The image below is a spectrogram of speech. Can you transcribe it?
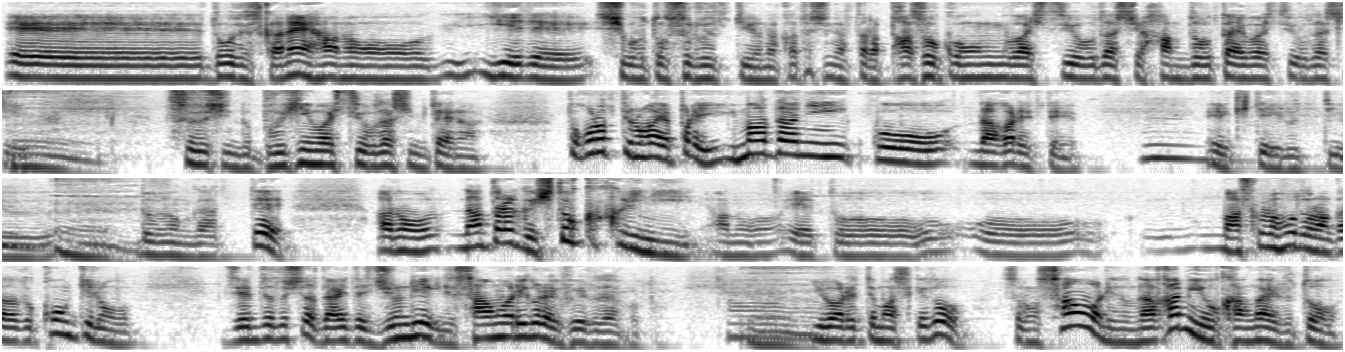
えー、どうですかね。あの、家で仕事するっていうような形になったら、パソコンは必要だし、半導体は必要だし、うん、通信の部品は必要だしみたいなところっていうのが、やっぱりいまだにこう流れてえているっていう部分があって、あのなんとなく一括りに、あのえーと、マスクの報道なんかだと、今期の前提としては大体純利益で3割ぐらい増えるだろうと言われてますけど、その3割の中身を考えると、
